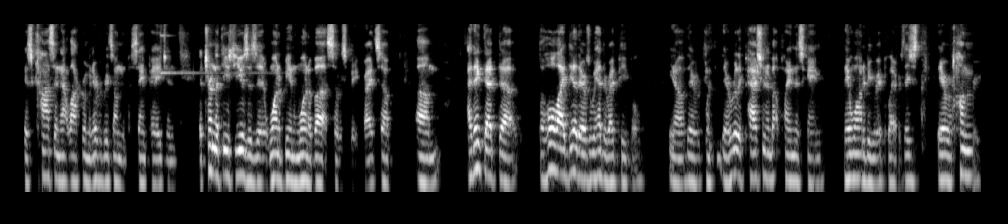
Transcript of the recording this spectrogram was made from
is constant in that locker room, and everybody's on the same page. And the term that they used to use is it one of being one of us, so to speak, right? So um, I think that uh, the whole idea there is we had the right people. You know, they were they were really passionate about playing this game. They want to be great players. They just they were hungry.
